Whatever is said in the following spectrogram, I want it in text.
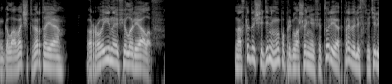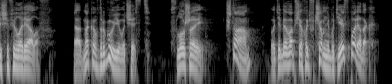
Глава 4. Руины филореалов. На следующий день мы по приглашению Фитории отправились в святилище филореалов. Однако в другую его часть. «Слушай, что? У тебя вообще хоть в чем-нибудь есть порядок?»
